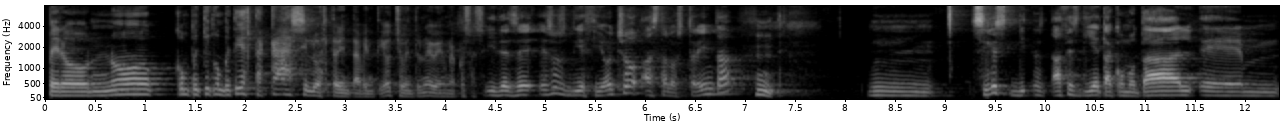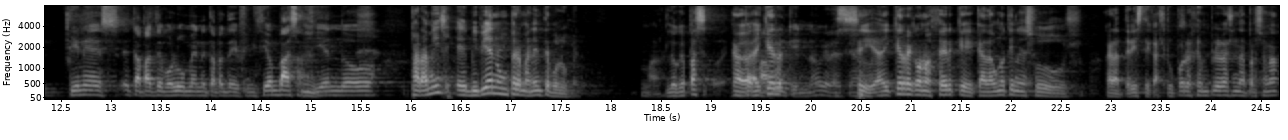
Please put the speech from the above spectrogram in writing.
pero no competí, competí hasta casi los 30, 28, 29, una cosa así. Y desde esos 18 hasta los 30, mm, ¿sigues, haces dieta como tal? Em, ¿Tienes etapas de volumen, etapas de definición? ¿Vas haciendo...? Para mí eh, vivía en un permanente volumen. Vale. Lo que pasa, claro, hay que, ¿no? Que sí, hay que reconocer que cada uno tiene sus características. Tú, por ejemplo, eres una persona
